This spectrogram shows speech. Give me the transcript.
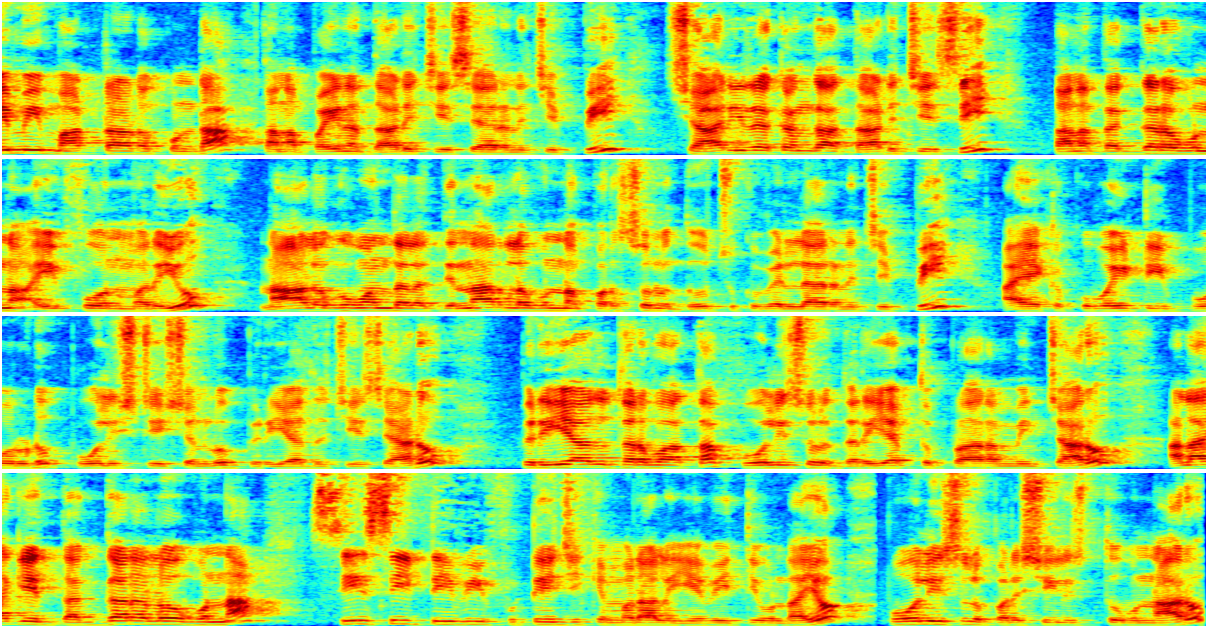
ఏమీ మాట్లాడకుండా తన పైన దాడి చేశారని చెప్పి శారీరకంగా దాడి చేసి తన దగ్గర ఉన్న ఐఫోన్ మరియు నాలుగు వందల దినార్ల ఉన్న పర్సును దోచుకు వెళ్ళారని చెప్పి ఆ యొక్క కువైటీ పౌరుడు పోలీస్ స్టేషన్లో ఫిర్యాదు చేశాడు. ఫిర్యాదు తర్వాత పోలీసులు దర్యాప్తు ప్రారంభించారు. అలాగే దగ్గరలో ఉన్న సీసీటీవీ ఫుటేజ్ కెమెరాలు ఏవైతే ఉన్నాయో పోలీసులు పరిశీలిస్తూ ఉన్నారు.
